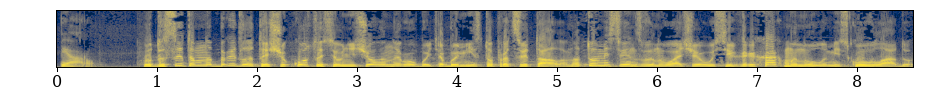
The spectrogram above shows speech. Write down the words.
піару. Одеситам набридло те, що Костусів нічого не робить, аби місто процвітало. Натомість він звинувачує в усіх гріхах минулу міську владу.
